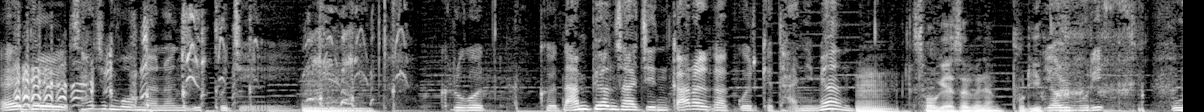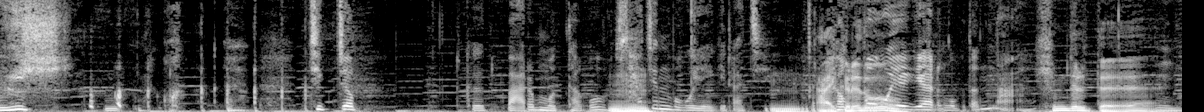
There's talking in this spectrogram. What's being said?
애들 사진 보면은 이쁘지. 음. 그리고 그 남편 사진 깔아갖고 이렇게 다니면 음, 속에서 그냥 불이 확 열불이 우이씨 음, 확. 예. 직접 그 말은 못하고 사진 보고 얘기를 하지. 음, 벽 그래도 보고 얘기하는 것보단 나. 힘들 때 음.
